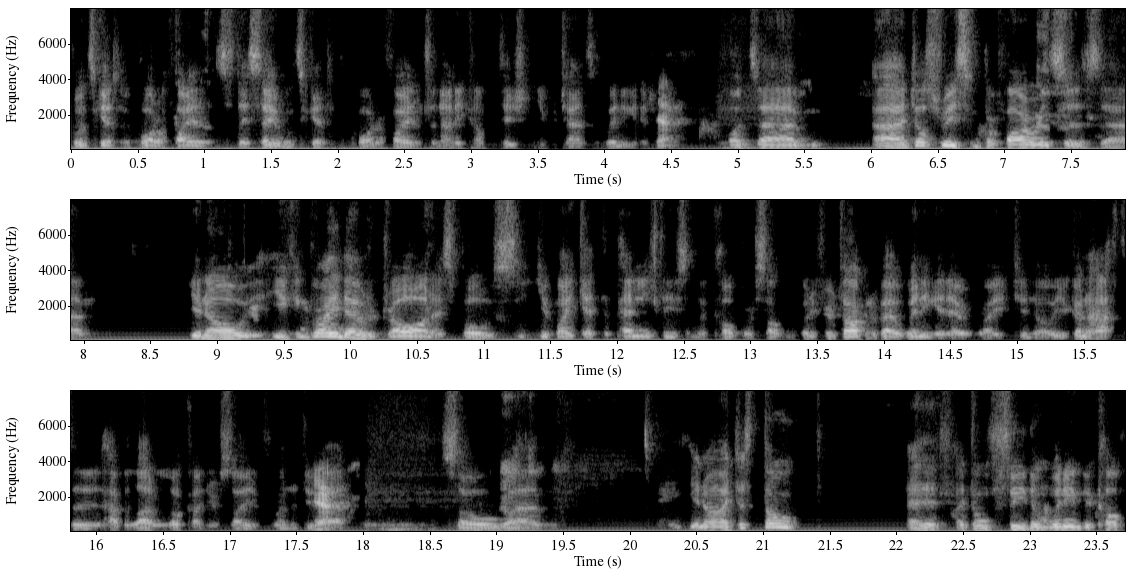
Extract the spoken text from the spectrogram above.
once you get to the quarterfinals, they say once you get to the quarterfinals in any competition, you have a chance of winning it. Yeah. But um, uh, just recent performances, um, you know, you can grind out a draw, and I suppose you might get the penalties in the cup or something. But if you're talking about winning it outright, you know, you're going to have to have a lot of luck on your side if you want to do Yeah. that. So, um, you know, I just don't. I I don't see them winning the cup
